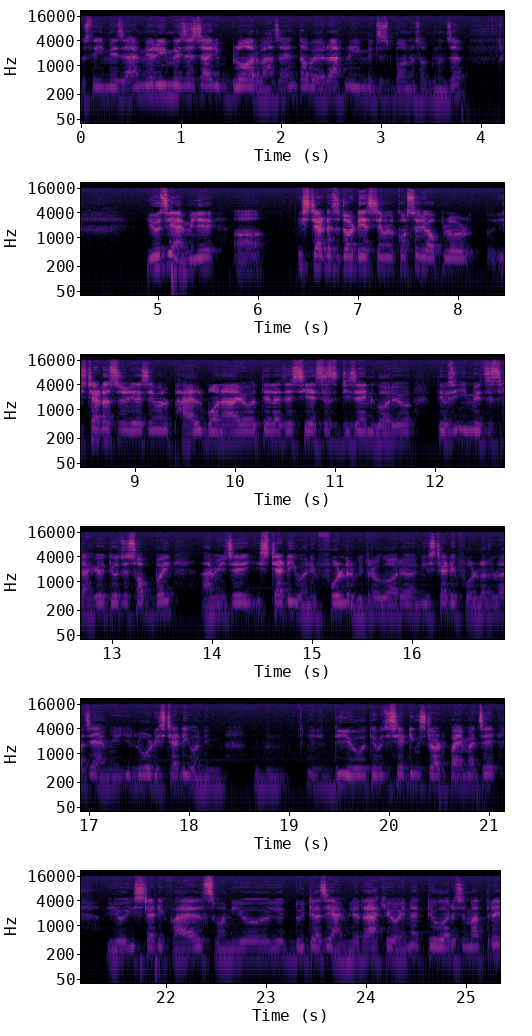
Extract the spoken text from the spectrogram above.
जस्तो इमेज आयो। मेरो इमेजेस अलिक ब्लर भएको छ। होइन? तपाईँहरू आफ्नो इमेजेस बनाउन सक्नुहुन्छ। यो चाहिँ हामीले स्ट्याटस डट एसएमएल कसरी upload status dot SML file बनायो त्यसलाई चाहिँ सिएसएस डिजाइन गऱ्यो त्यसपछि इमेजेस राख्यो त्यो चाहिँ सबै हामी चाहिँ स्ट्याटिक भन्ने फोल्डरभित्र गऱ्यो अनि स्ट्याटिक फोल्डरलाई चाहिँ हामी लोड स्ट्याटिक भन्ने दियो त्योपछि सेटिङ्स डट पाइमा चाहिँ यो स्ट्याटिक फाइल्स भन्ने यो यो दुइटा चाहिँ हामीले राख्यो होइन त्यो गरेपछि मात्रै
